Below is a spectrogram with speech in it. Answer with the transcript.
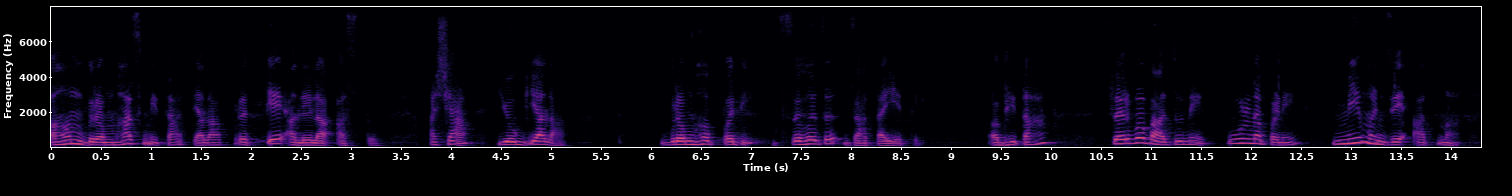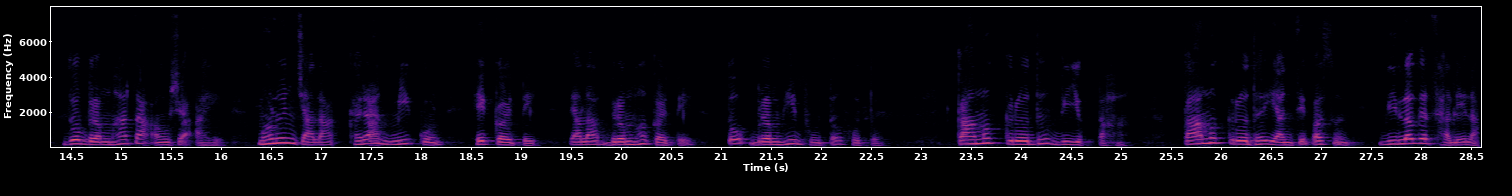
अहम ब्रह्मास्मीचा त्याला प्रत्यय आलेला असतो. अशा योग्याला ब्रह्मपदी सहज जाता येते. अभित सर्व बाजूने पूर्णपणे मी म्हणजे आत्मा जो ब्रह्माचा अंश आहे म्हणून ज्याला खरा मी कोण हे कळते त्याला ब्रह्म कळते तो ब्रह्मीभूत होतो. कामक्रोध वियुक्त कामक्रोध यांचेपासून विलग झालेला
